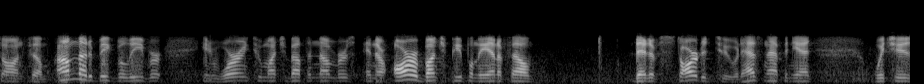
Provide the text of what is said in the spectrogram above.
saw in film. I'm not a big believer in worrying too much about the numbers, and there are a bunch of people in the NFL that have started to. It hasn't happened yet, which is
